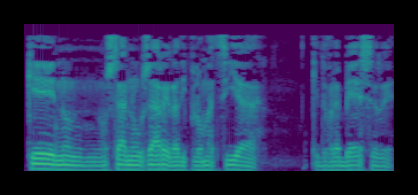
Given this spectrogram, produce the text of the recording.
che non, non sanno usare la diplomazia che dovrebbe essere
